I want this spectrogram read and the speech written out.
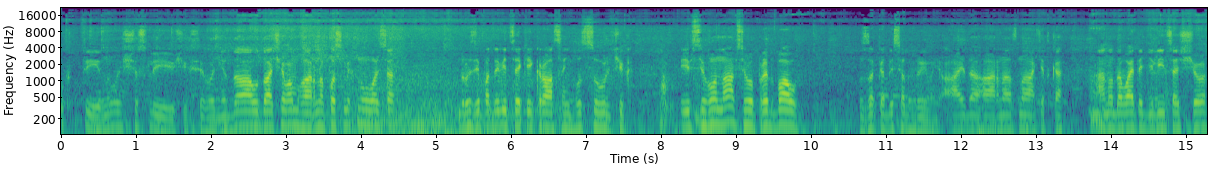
Ух ти, ну ви щасливчик сьогодні. Да, удача вам гарно посміхнулася. Друзі, подивіться, який красень, гусульчик. І всього-навсього придбав за 50 гривень. Ай да гарна знахідка. А ну давайте діліться, що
